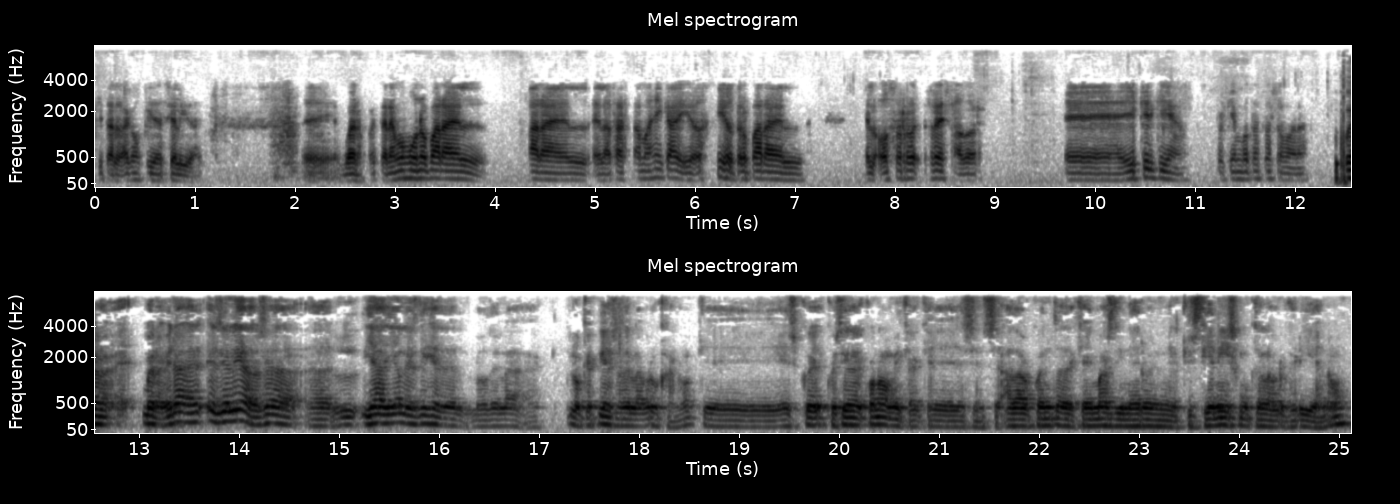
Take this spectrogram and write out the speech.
quitarle la confidencialidad. Eh, bueno, pues tenemos uno para el para el, el la tarta mágica y, otro para el, el oso re- rezador. Eh, y Kirkian, ¿por quién vota esta semana? Bueno, eh, bueno, mira, en realidad, o sea, eh, ya, ya les dije de lo de la, lo que pienso de la bruja, ¿no? Que es cu- cuestión económica, que se, se ha dado cuenta de que hay más dinero en el cristianismo que en la brujería, ¿no?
